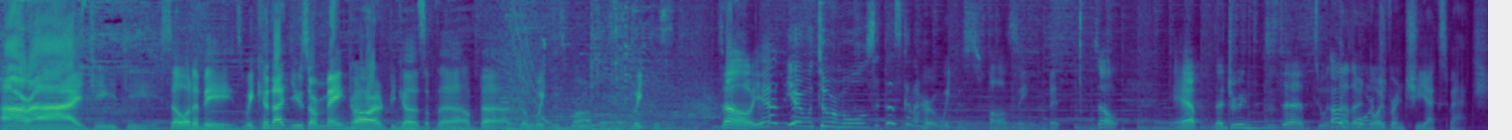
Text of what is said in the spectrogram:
All right, GG. So the bees. We could not use our main card because of the of the the weakness problem. Weakness. So yeah, yeah, with two removals, it does kind of hurt weakness policy a bit. So, yep, the dream uh, to another Noivern GX match.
